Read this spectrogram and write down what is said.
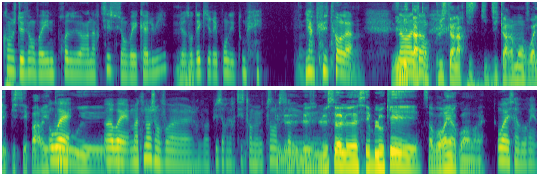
Quand je devais envoyer une prod à un artiste, j'envoyais qu'à lui. Mhm. J'attendais qu'il réponde et tout, mais Ouais, il n'y a plus le temps là. Ouais. Limite, t'attends attends. plus qu'un artiste qui dit carrément on voit les pistes séparées et Ouais. tout. Et... Ah ouais, maintenant j'en vois, vois plusieurs artistes en même temps. Ça le, me- le- le seul, euh, c'est bloqué, ça vaut rien, quoi, en vrai. Ouais, ça vaut rien.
